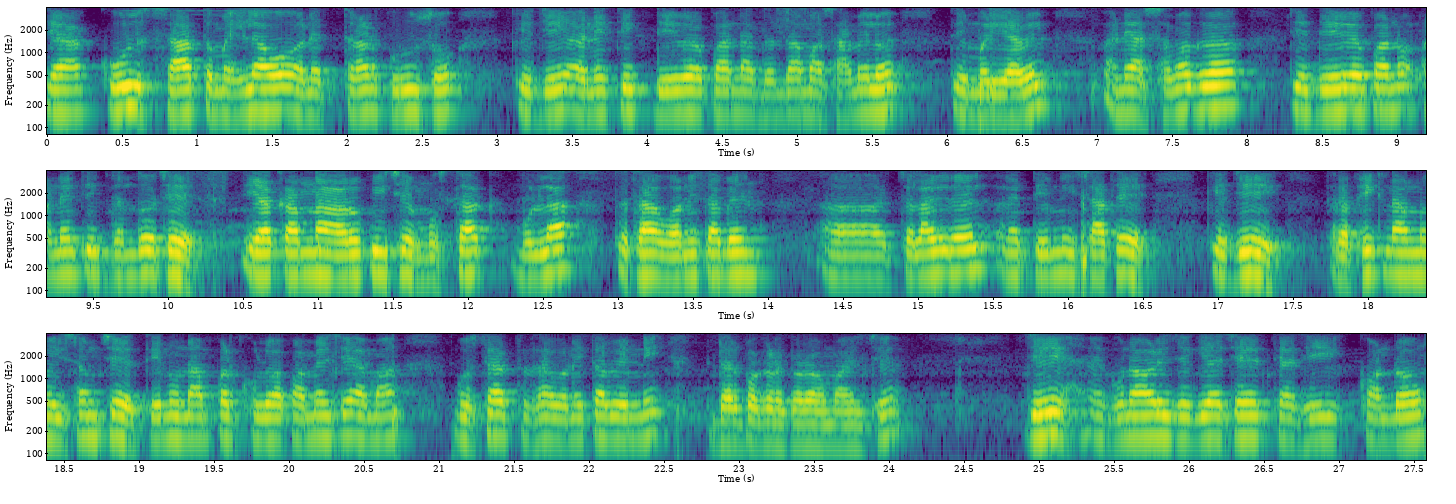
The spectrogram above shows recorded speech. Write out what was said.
ત્યાં કુલ સાત મહિલાઓ અને ત્રણ પુરુષો કે જે અનૈતિક દેહ વેપારના ધંધામાં સામેલ હોય તે મળી આવેલ. અને આ સમગ્ર દેહ વેપારનો અનૈતિક ધંધો છે, એ આ કામના આરોપી છે મુસ્તાક મુલ્લા તથા વનિતાબેન ચલાવી રહેલ અને તેમની સાથે કે જે રફીક નામનો ઈસમ છે તેનું નામ પણ ખુલવા પામેલ છે. આમાં મુસ્તાક તથા વનિતાબેનની ધરપકડ કરવામાં આવેલ છે. જે ગુનાવાળી જગ્યા છે ત્યાંથી કોન્ડોમ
